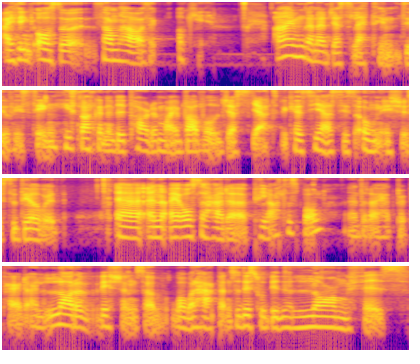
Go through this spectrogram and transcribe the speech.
I think also somehow I was like, okay, I'm gonna just let him do his thing. He's not gonna be part of my bubble just yet because he has his own issues to deal with. Uh, and I also had a Pilates ball uh, that I had prepared. A lot of visions of what would happen. So this would be the long phase.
